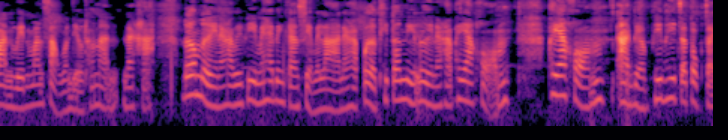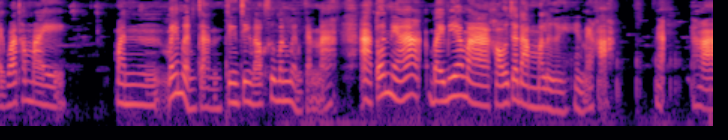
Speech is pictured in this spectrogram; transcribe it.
วันเว้นวันเสาร์วันเดียวเท่านั้นนะคะ เริ่มเลยนะคะพี่ๆไม่ให้เป็นการเสียเวลานะคะ เปิดที่ต้นนี้เลยนะคะพญาขอมพญาขอมอะเดี๋ยวพี่ๆจะตกใจว่าทำไม มันไม่เหมือนกันจริง ๆ แล้วคือมันเหมือนกันนะอะต้นเนี้ยใบเบี้ยมาเขาจะดำมาเลยเห็นไหมคะเนี่ยนะคะ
